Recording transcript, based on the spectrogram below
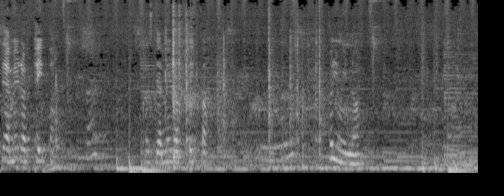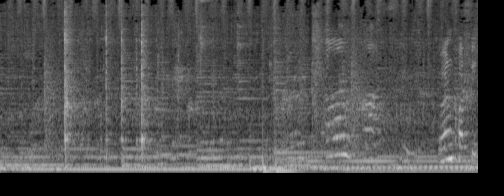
Because they are made of paper. Because they are made of paper. What do you mean no? One coffee.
